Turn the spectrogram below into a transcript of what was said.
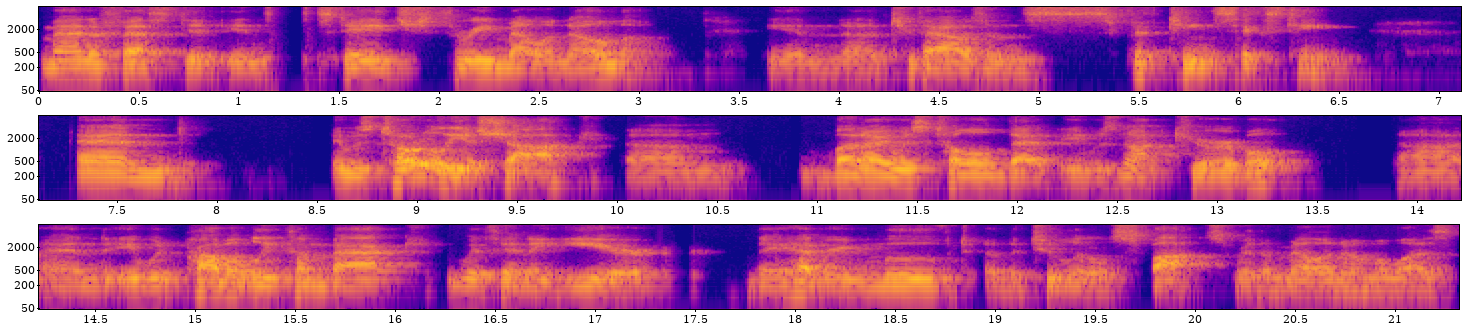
manifested in stage three melanoma in uh, 2015 16. And it was totally a shock, um, but I was told that it was not curable uh, and it would probably come back within a year. They had removed the two little spots where the melanoma was,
